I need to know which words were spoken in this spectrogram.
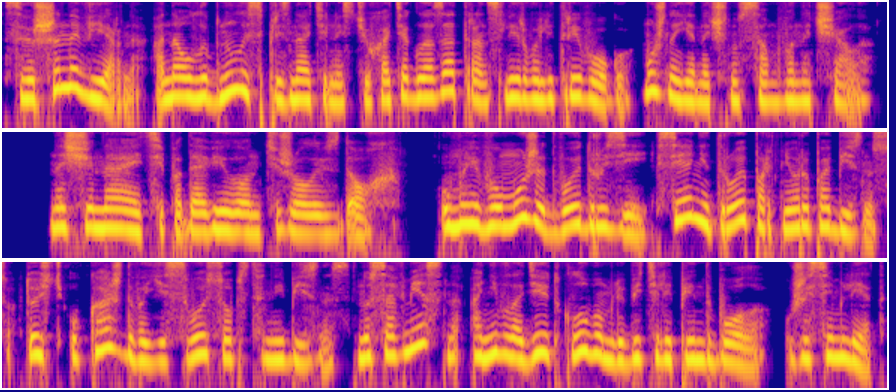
Совершенно верно. Она улыбнулась с признательностью, хотя глаза транслировали тревогу. Можно я начну с самого начала? «Начинайте», — подавил он тяжелый вздох. У моего мужа двое друзей. Все они трое партнеры по бизнесу. То есть у каждого есть свой собственный бизнес. Но совместно они владеют клубом любителей пейнтбола. Уже семь лет.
